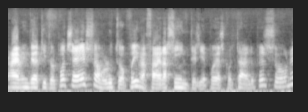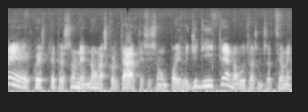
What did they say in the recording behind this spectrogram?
ha, invertito il processo, ha voluto prima fare la sintesi e poi ascoltare le persone, e queste persone non ascoltate si sono un po' irrigidite, hanno avuto la sensazione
